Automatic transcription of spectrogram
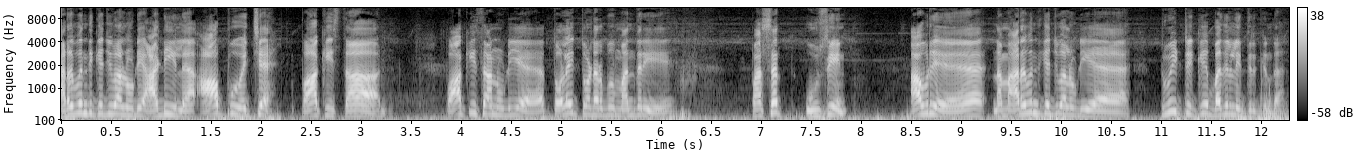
அரவிந்த் கெஜ்ரிவாலுடைய அடியில் ஆப்பு வச்ச பாகிஸ்தான். பாகிஸ்தானுடைய தொலைத்தொடர்பு மந்திரி பசத் உசேன். அவர் நம்ம அரவிந்த் கெஜ்ரிவாலுடைய ட்வீட்டுக்கு பதிலளித்திருக்கின்றார்.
